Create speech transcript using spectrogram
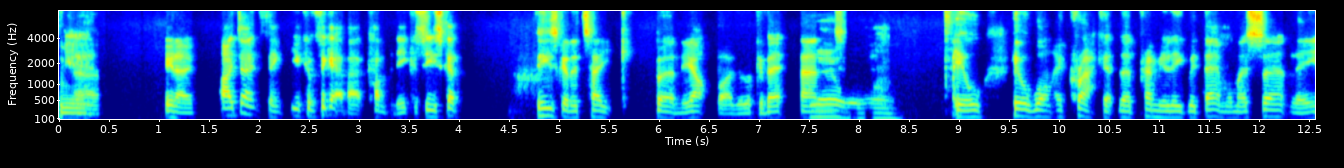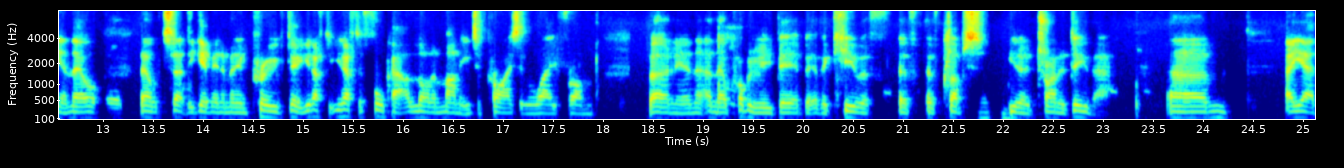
yeah, uh, you know, I don't think you can forget about Kompany because he's got he's going to take Burnley up by the look of it, and Yeah, he'll he'll want a crack at the Premier League with them almost certainly, and they'll Yeah. they'll certainly give him an improved deal. You'd have to you'd have to fork out a lot of money to prize him away from Burnley, and, and there'll probably be a bit of a queue of of, of clubs, you know, trying to do that. Um, uh, yeah,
